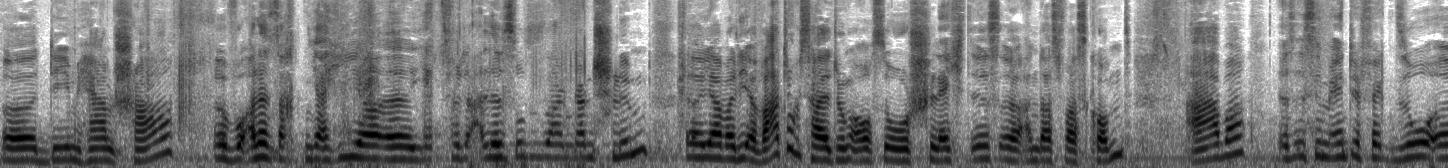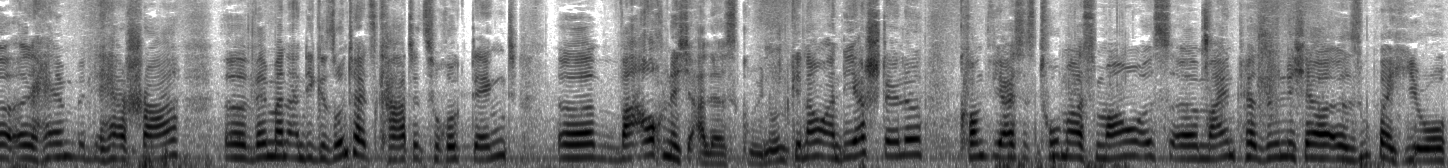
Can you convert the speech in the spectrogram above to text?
dem Herrn Schaar, wo alle sagten, ja hier, äh, jetzt wird alles sozusagen ganz schlimm, äh, ja, weil die Erwartungshaltung auch so schlecht ist äh, an das, was kommt. Aber es ist im Endeffekt so, äh, Herr, Herr Schaar, äh, wenn man an die Gesundheitskarte zurückdenkt, äh, war auch nicht alles grün. Und genau an der Stelle kommt, wie heißt es, Thomas Maus, äh, mein persönlicher äh, Superhero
